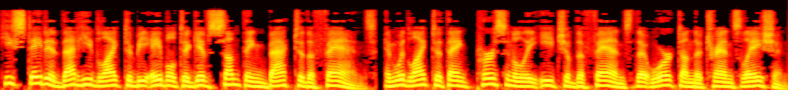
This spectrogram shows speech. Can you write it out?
He stated that he'd like to be able to give something back to the fans, and would like to thank personally each of the fans that worked on the translation.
